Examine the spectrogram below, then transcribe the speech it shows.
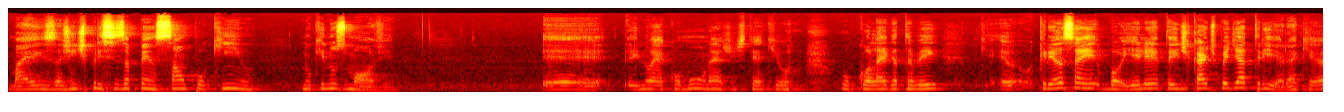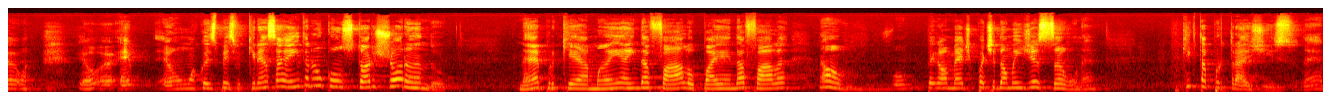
Mas a gente precisa pensar um pouquinho no que nos move. É, e não é comum, né? A gente tem aqui o, o colega também. É, criança, bom, ele tem de cardiopediatria, né? Que é, é, é, é uma coisa específica. Criança entra no consultório chorando, né? Porque a mãe ainda fala, o pai ainda fala, não, vou pegar o médico para te dar uma injeção, né? O que está por trás disso, né?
